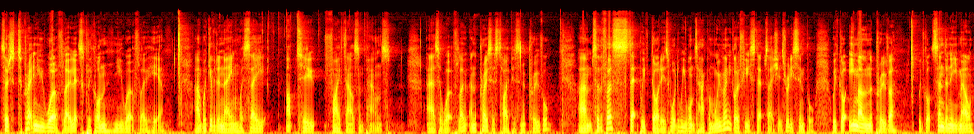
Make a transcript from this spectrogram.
So to create a new workflow, let's click on new workflow here. Uh, we'll give it a name, we'll say up to £5,000 as a workflow and the process type is an approval. Um, so the first step we've got is what do we want to happen? We've only got a few steps actually, it's really simple. We've got email an approver, we've got send an email,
